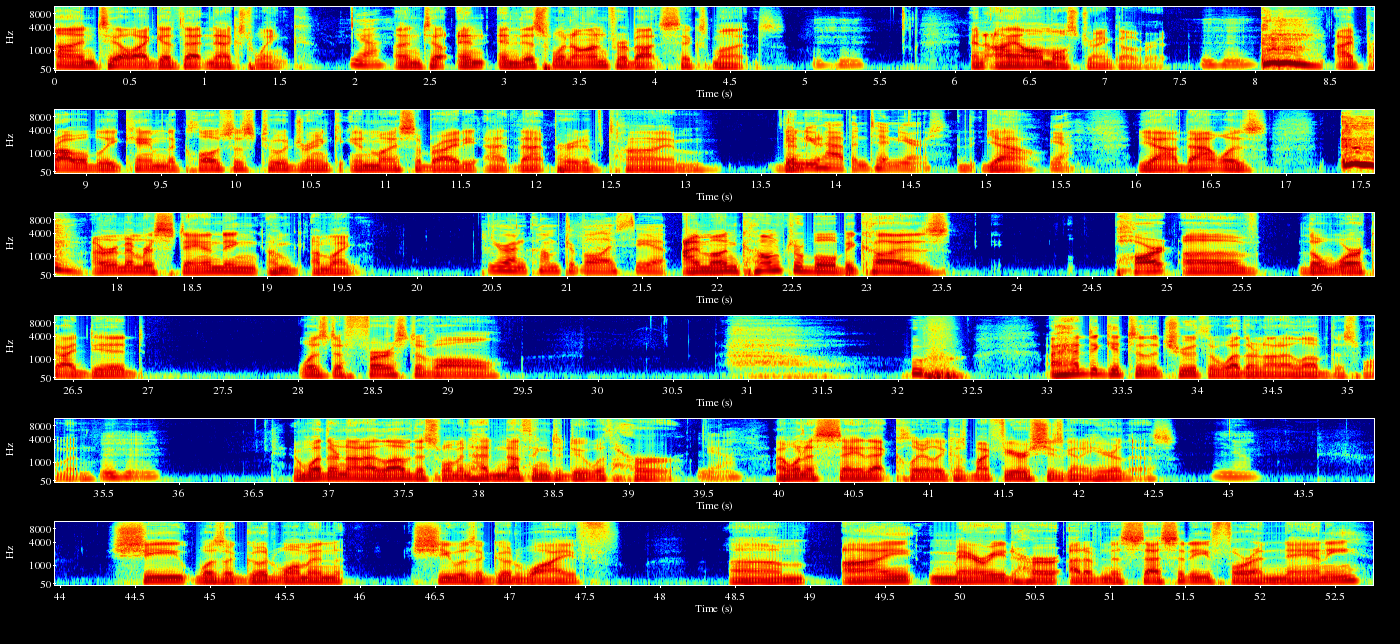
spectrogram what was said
until i get that next wink. Yeah. until and and this went on for about six months. And i almost drank over it. I probably came the closest to a drink in my sobriety at that period of time Than you have in 10 years. yeah Yeah. yeah that was i remember standing i'm, I'm like You're uncomfortable. I see it. i'm uncomfortable because part of the work i did was to first of all Whew. I had to get to the truth of whether or not I love this woman. Mm-hmm. And whether or not I love this woman had nothing to do with her. Yeah. I want to say that clearly because my fear is she's going to hear this. Yeah. She was a good woman. She was a good wife. Um, I married her out of necessity for a nanny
